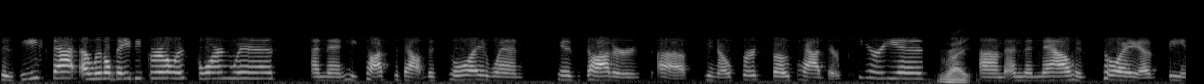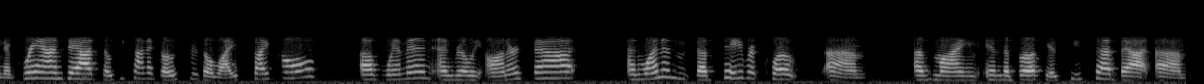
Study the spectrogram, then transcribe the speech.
physique that a little baby girl is born with, and then he talks about the joy when his daughters, uh, you know, first both had their periods, Right. um, and then now his joy of being a granddad. So he kind of goes through the life cycle of women and really honors that. And one of the favorite quotes um, of mine in the book is he said that um,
